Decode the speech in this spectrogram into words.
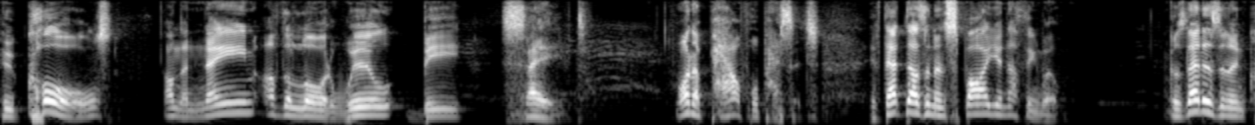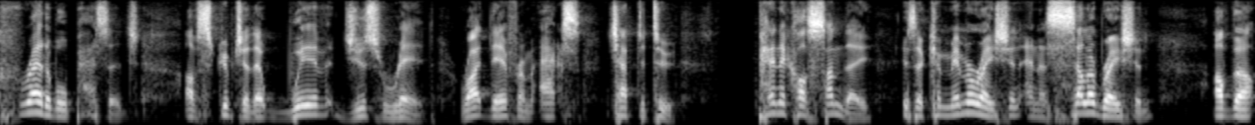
who calls on the name of the Lord will be saved. What a powerful passage. If that doesn't inspire you, nothing will. Because that is an incredible passage of scripture that we've just read right there from Acts chapter 2. Pentecost Sunday is a commemoration and a celebration of the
